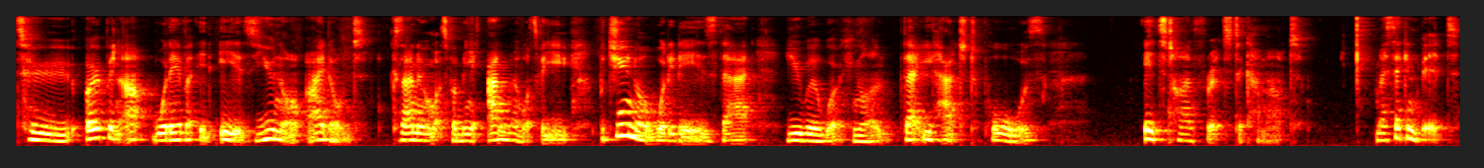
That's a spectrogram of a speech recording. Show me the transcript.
to open up whatever it is. You know, I don't, because I know what's for me, I don't know what's for you, but you know what it is that you were working on, that you had to pause. It's time for it to come out. My second bit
